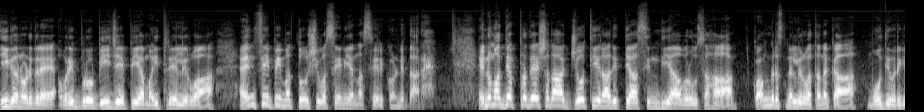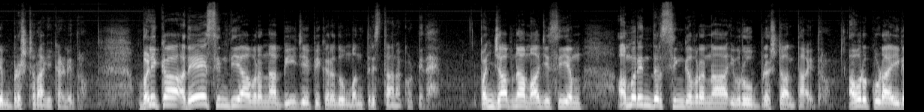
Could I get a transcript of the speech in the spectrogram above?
ಈಗ ನೋಡಿದರೆ ಅವರಿಬ್ಬರು ಬಿ ಜೆ ಪಿಯ ಮೈತ್ರಿಯಲ್ಲಿರುವ ಎನ್ ಸಿ ಪಿ ಮತ್ತು ಶಿವಸೇನೆಯನ್ನ ಸೇರಿಕೊಂಡಿದ್ದಾರೆ. ಇನ್ನು ಮಧ್ಯಪ್ರದೇಶದ ಜ್ಯೋತಿರಾದಿತ್ಯ ಸಿಂಧಿಯಾ ಅವರು ಸಹ ಕಾಂಗ್ರೆಸ್ನಲ್ಲಿರುವ ತನಕ ಮೋದಿ ಅವರಿಗೆ ಭ್ರಷ್ಟರಾಗಿ ಕಂಡಿದ್ರು. ಬಳಿಕ ಅದೇ ಸಿಂಧಿಯಾ ಅವರನ್ನ ಬಿಜೆಪಿ ಕರೆದು ಮಂತ್ರಿ ಸ್ಥಾನ ಕೊಟ್ಟಿದೆ. ಪಂಜಾಬ್ನ ಮಾಜಿ ಸಿ ಎಂ ಅಮರಿಂದರ್ ಸಿಂಗ್ ಅವರನ್ನು ಇವರು ಭ್ರಷ್ಟ ಅಂತ ಇದ್ರು. ಅವರು ಕೂಡ ಈಗ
